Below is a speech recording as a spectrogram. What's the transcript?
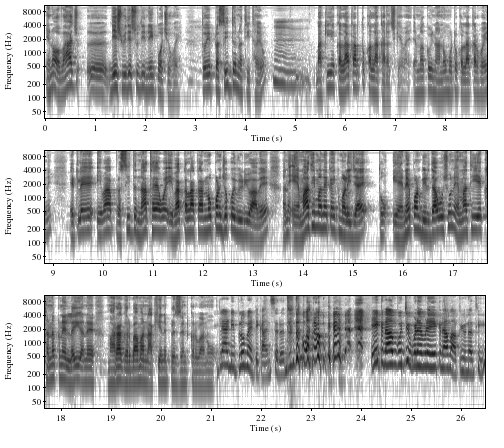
એનો અવાજ દેશ વિદેશ સુધી નહીં પહોંચ્યો હોય. તો એ પ્રસિદ્ધ નથી થયો. બાકી એ કલાકાર તો કલાકાર જ કહેવાય. એમાં કોઈ નાનો મોટો કલાકાર હોય નહીં. એટલે એવા પ્રસિદ્ધ ના થયા હોય એવા કલાકારનો પણ જો કોઈ વીડિયો આવે અને એમાંથી મને કંઈક મળી જાય તો એને પણ બિરદાવું છું ને એમાંથી એ ખનકને લઈ અને મારા ગરબામાં નાખી અને પ્રેઝન્ટ કરવાનું. એટલે આ ડિપ્લોમેટિક આન્સર હતો તમારો એક નામ પૂછ્યું પણ એમણે એક નામ આપ્યું નથી.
